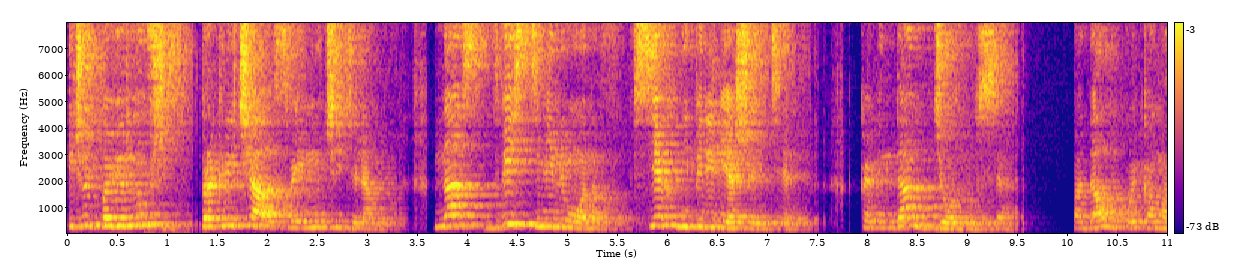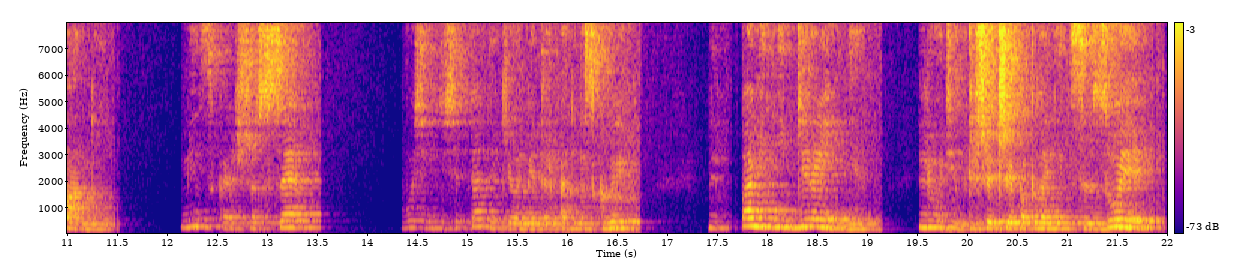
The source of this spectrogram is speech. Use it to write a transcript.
И чуть повернувшись, прокричала своим учителям – нас 200 миллионов, всех не перевешивайте. Комендант дернулся, подал рукой команду. Минское шоссе, 85-й километр от Москвы. Памятник героине. Люди, пришедшие поклониться Зое,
